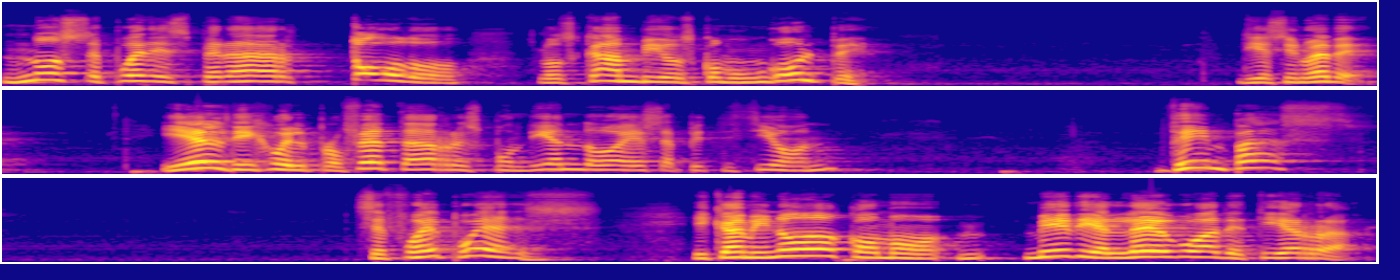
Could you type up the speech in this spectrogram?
no se puede esperar todos los cambios como un golpe. 19. Y él dijo, el profeta, respondiendo a esa petición, ve en paz. Se fue pues y caminó como media legua de tierra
